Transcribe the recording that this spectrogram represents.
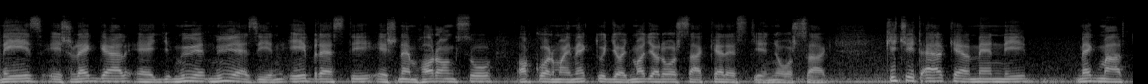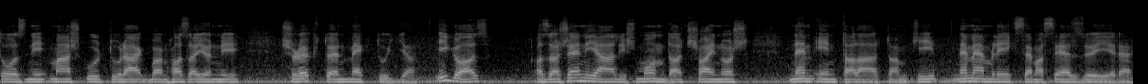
néz, és reggel egy mű, műezin ébreszti, és nem harangszó, akkor majd megtudja, hogy Magyarország keresztény ország. Kicsit el kell menni, megmártózni más kultúrákban, hazajönni, és rögtön megtudja. Igaz, az a zseniális mondat sajnos nem én találtam ki, nem emlékszem a szerzőjére,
